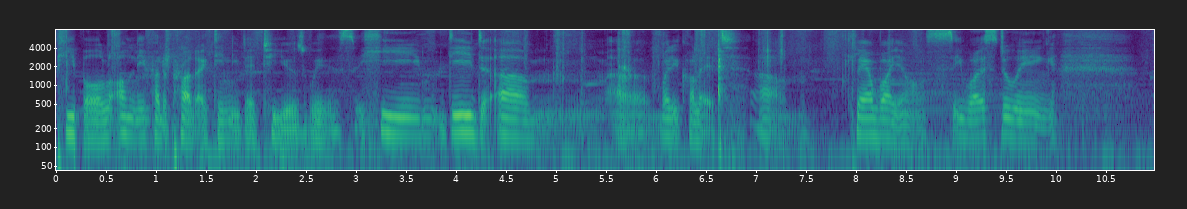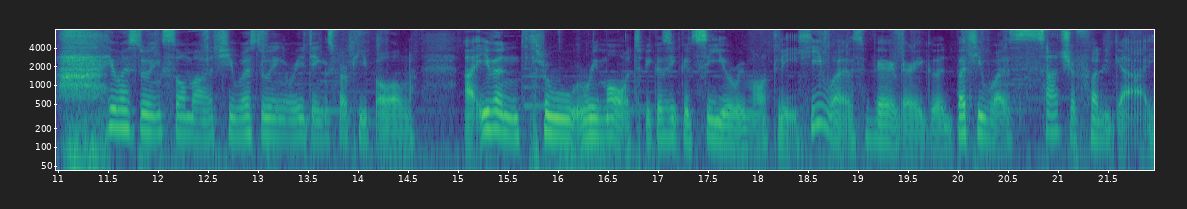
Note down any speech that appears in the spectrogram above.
people only for the product he needed to use with. He did, um, uh, what do you call it? Um, clairvoyance. He was doing, he was doing so much. He was doing readings for people. Uh, even through remote because he could see you remotely. He was very, very good, but he was such a funny guy.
